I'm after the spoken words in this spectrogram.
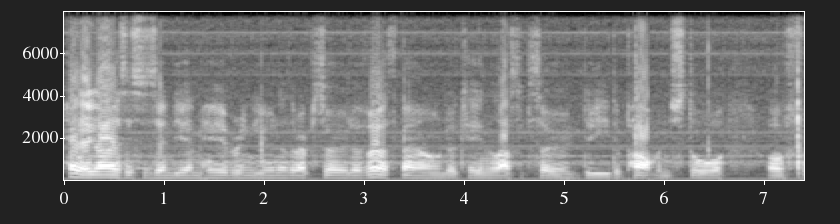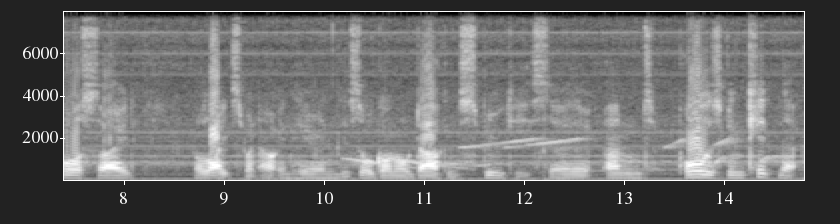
Hey there guys, this is NDM here bringing you another episode of Earthbound. Okay, in the last episode, the department store of Fourside, the lights went out in here and it's all gone all dark and spooky. So, and Paula has been kidnapped,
